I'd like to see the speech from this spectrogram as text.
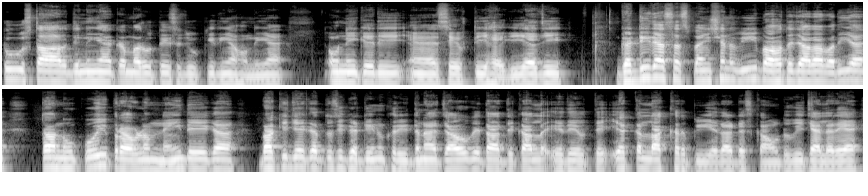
2 ਸਟਾਰ ਜਿੰਨੀਆਂ ਕਿ ਮਰੂਤੀ ਸੁਜ਼ੂਕੀ ਦੀਆਂ ਹੁੰਦੀਆਂ ਉਨੀ ਕਿ ਦੀ ਸੇਫਟੀ ਹੈਗੀ ਹੈ ਜੀ। ਗੱਡੀ ਦਾ ਸਸਪੈਂਸ਼ਨ ਵੀ ਬਹੁਤ ਜ਼ਿਆਦਾ ਵਧੀਆ ਤੁਹਾਨੂੰ ਕੋਈ ਪ੍ਰੋਬਲਮ ਨਹੀਂ ਦੇਗਾ। ਬਾਕੀ ਜੇਕਰ ਤੁਸੀਂ ਗੱਡੀ ਨੂੰ ਖਰੀਦਣਾ ਚਾਹੋਗੇ ਤਾਂ ਅੱਜ ਕੱਲ ਇਹਦੇ ਉੱਤੇ 1 ਲੱਖ ਰੁਪਏ ਦਾ ਡਿਸਕਾਊਂਟ ਵੀ ਚੱਲ ਰਿਹਾ ਹੈ,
